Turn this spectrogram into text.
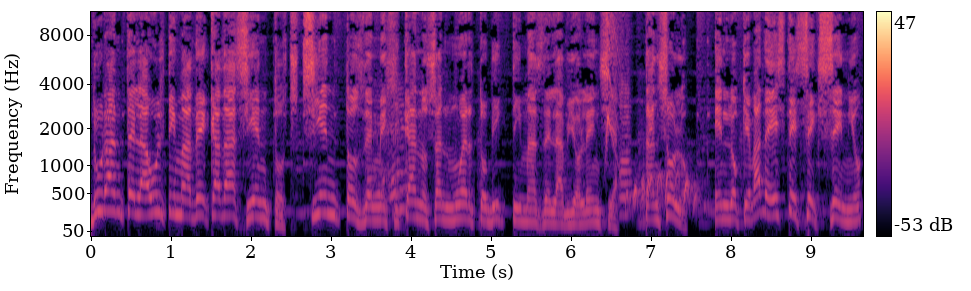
Durante la última década, cientos, cientos de mexicanos han muerto víctimas de la violencia. Tan solo en lo que va de este sexenio,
